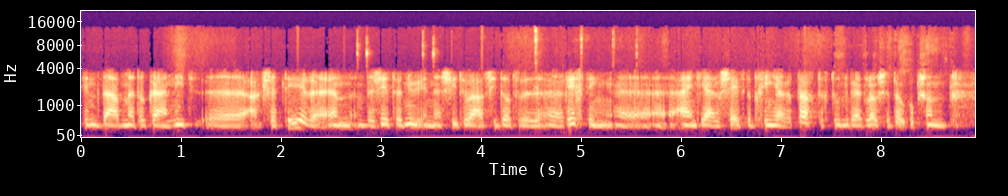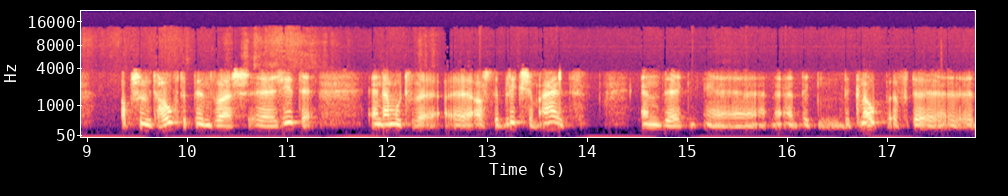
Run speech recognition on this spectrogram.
inderdaad met elkaar niet uh, accepteren. En we zitten nu in een situatie dat we uh, richting eind jaren 70, begin jaren 80... toen de werkloosheid ook op zo'n absoluut hoogtepunt was, zitten... En daar moeten we uh, als de bliksem uit. En de, uh, de, de, knoop, of de,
